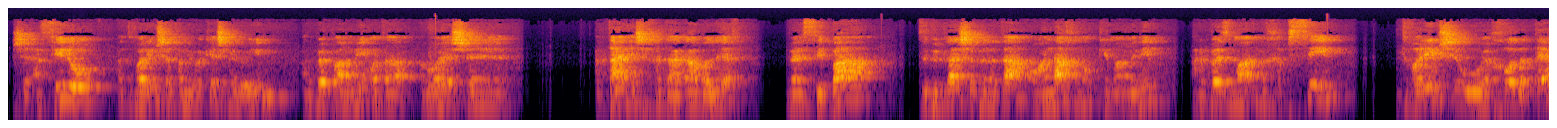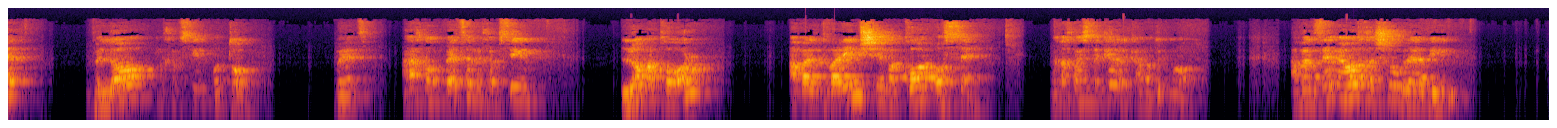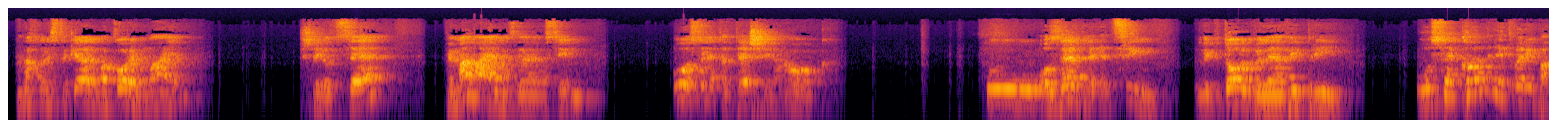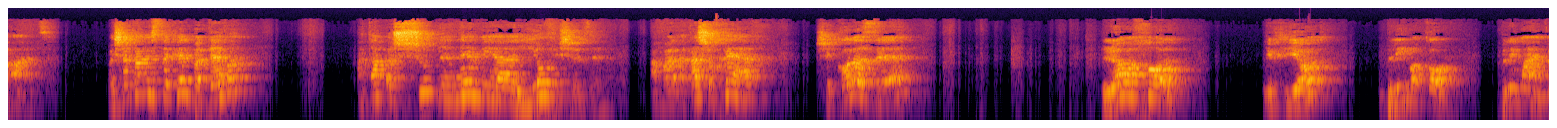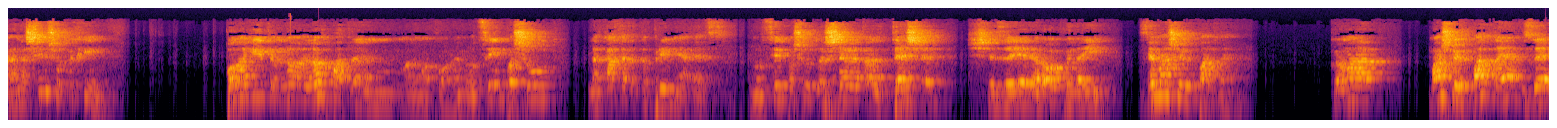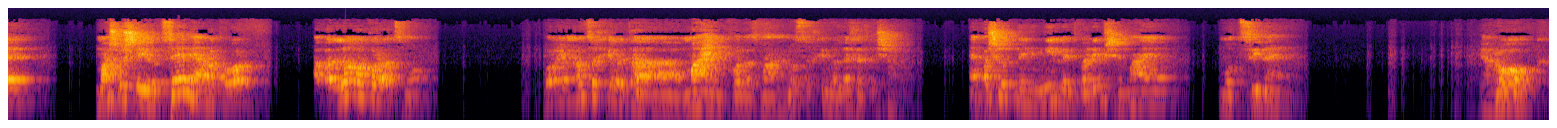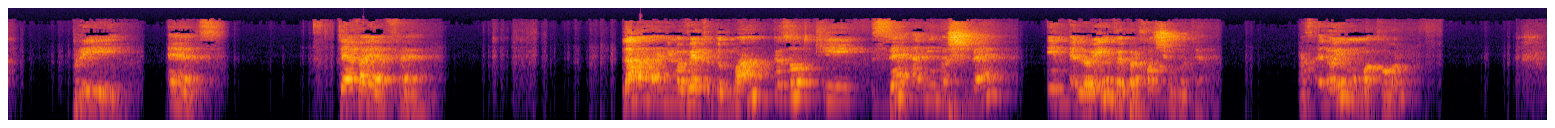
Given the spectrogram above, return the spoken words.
שאפילו הדברים שאתה מבקש מאלוהים, הרבה פעמים אתה רואה שעדיין יש לך דאגה בלב, והסיבה זה בגלל שבן אדם, או אנחנו כמאמינים, הרבה זמן מחפשים דברים שהוא יכול לתת, ולא מחפשים אותו בעצם. אנחנו בעצם מחפשים לא מקור, אבל דברים שמקור עושה. ואנחנו נסתכל על כמה דוגמאות. אבל זה מאוד חשוב להבין. אנחנו נסתכל על מקור עם מים, שיוצא, ומה המים הזה עושים? הוא עושה את הדשא ירוק, הוא עוזר לעצים לגדול ולהביא פרי, הוא עושה כל מיני דברים בארץ. וכשאתה מסתכל בטבע, אתה פשוט נהנה מהיופי של זה. אבל אתה שוכח שכל הזה לא יכול לחיות בלי מקור, בלי מים, ואנשים שוכחים. בוא נגיד, הם לא, לא אכפת להם על המקור, הם רוצים פשוט לקחת את הפרי מהעץ. הם רוצים פשוט לשבת על דשא שזה יהיה ירוק ונעים. זה מה שאכפת להם. כלומר, מה שאכפת להם זה משהו שיוצא מהמקור, אבל לא המקור עצמו. כלומר, הם לא צריכים את המים כל הזמן, הם לא צריכים ללכת לשם. הם פשוט נהנים מדברים שמים מוציא להם. ירוק, פרי, עץ, טבע יפה. למה אני מביא את הדוגמה כזאת? כי זה אני משווה עם אלוהים וברכות שהוא נותן. אז אלוהים הוא מקור,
